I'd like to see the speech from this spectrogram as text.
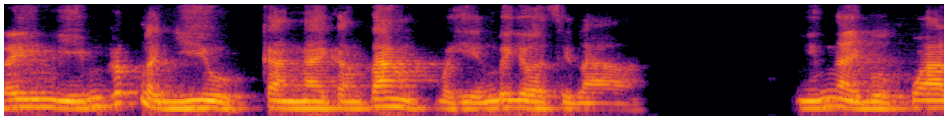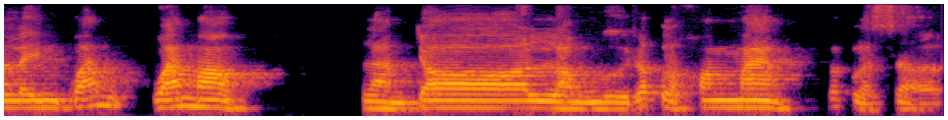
lây nhiễm rất là nhiều, càng ngày càng tăng và hiện bây giờ thì là những ngày vừa qua lên quá quá mau làm cho lòng người rất là hoang mang rất là sợ.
